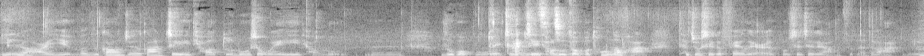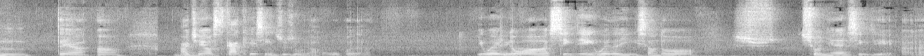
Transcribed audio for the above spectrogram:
因人而异，不是讲就是讲这一条路是唯一一条路，嗯，如果不对这这条路走不通的话，它就是一个 failure，不是这个样子的，对吧？嗯，对啊，嗯，而且要自家开心最重要，我觉得，因为侬的。心情会得影响到小小人的心情，呃，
